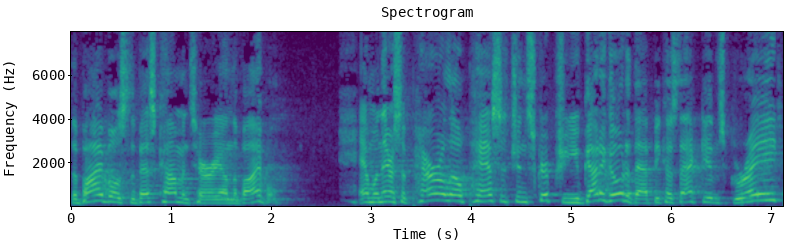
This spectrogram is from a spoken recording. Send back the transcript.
The Bible is the best commentary on the Bible. And when there's a parallel passage in scripture, you've got to go to that because that gives great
